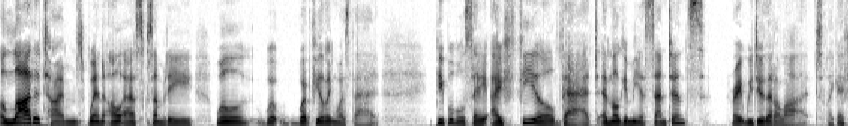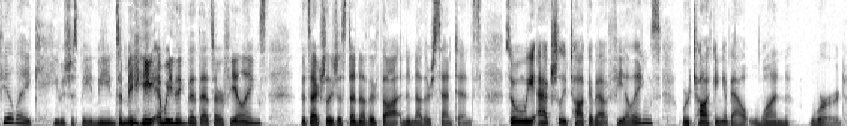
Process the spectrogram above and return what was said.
A lot of times when I'll ask somebody, "Well, what what feeling was that?" People will say, "I feel that," and they'll give me a sentence right? We do that a lot. Like, I feel like he was just being mean to me, and we think that that's our feelings. That's actually just another thought and another sentence. So, when we actually talk about feelings, we're talking about one word.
